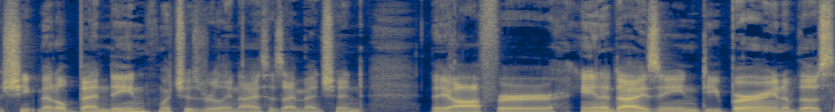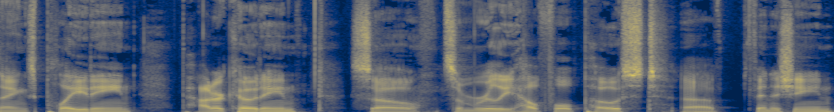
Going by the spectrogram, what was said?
sheet metal bending, which is really nice, as I mentioned. They offer anodizing, deburring of those things, plating, powder coating. So, some really helpful post uh, finishing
